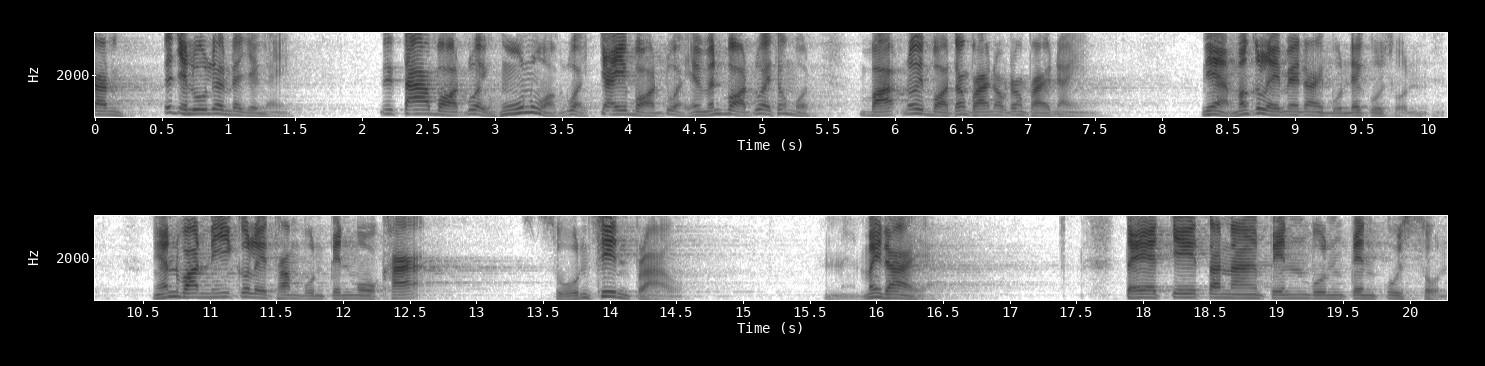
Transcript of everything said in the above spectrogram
กัน แล้วจะรู้เรื่องได้ยังไงนี่ตาบอดด้วย หูหนวกด้วย ใจบอดด้วยเห็นมันบอดด้วยทั้งหมด บาดด้วยบอดทั้งภายนอกทั้งภายใน เนี่ยมันก็เลยไม่ได้บุญได้กุศล งั้นวันนี้ก็เลยทำบุญเป็นโมฆะศูนย์สิ้นเปล่า ไม่ได้ แต่เจตนาเป็นบุญเป็นกุศล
